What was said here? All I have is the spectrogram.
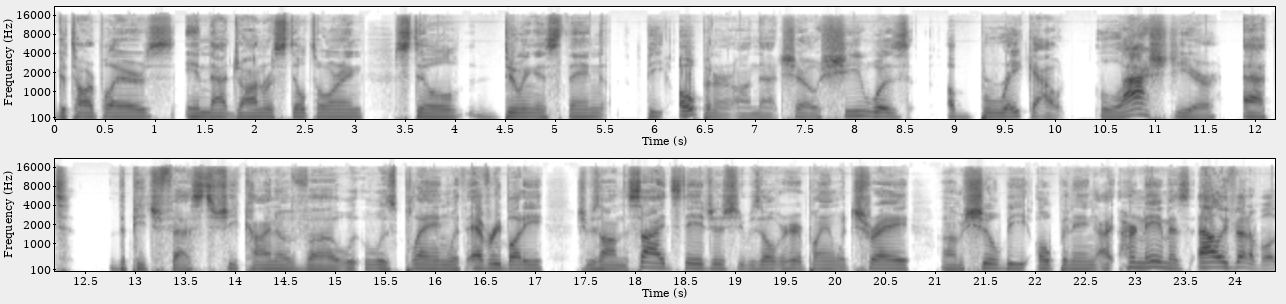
guitar players in that genre, still touring still doing his thing. The opener on that show, she was a breakout last year at the Peach Fest. She kind of uh, w- was playing with everybody. She was on the side stages. She was over here playing with Trey. Um, she'll be opening. I, her name is Ally Venable.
